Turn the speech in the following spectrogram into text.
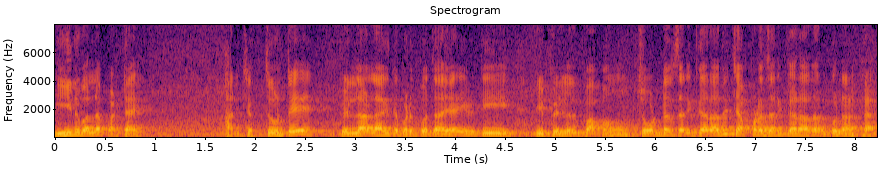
ఈయన వల్ల పడ్డాయి. అని చెప్తూ ఉంటే పిల్లాళ్ళలాగితే పడిపోతాయా ఏమిటి? ఈ పిల్లలు పాపం చూడడం సరిగ్గా రాదు చెప్పడం సరిగ్గా రాదు అనుకున్నారట.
